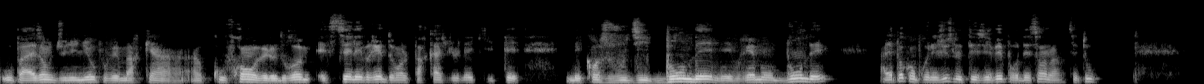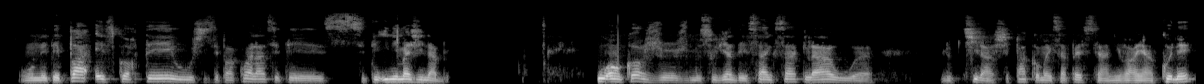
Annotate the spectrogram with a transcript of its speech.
où par exemple, Juninho pouvait marquer un, coup franc au Vélodrome et célébrer devant le parcage lyonnais qui était, mais quand je vous dis bondé, mais vraiment bondé, à l'époque, on prenait juste le TGV pour descendre, hein, c'est tout. On n'était pas escorté ou je sais pas quoi là, c'était inimaginable. Ou encore, je, je me souviens des 5-5 là où euh, le petit là, je sais pas comment il s'appelle, c'était un Ivoirien, Koné,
